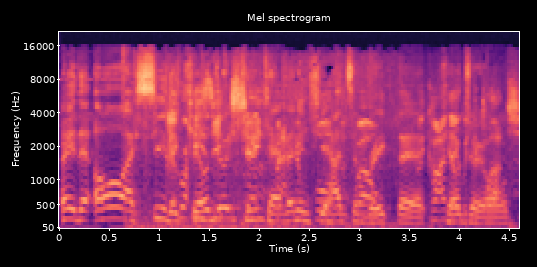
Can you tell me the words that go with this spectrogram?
Hey, the, oh, I see. The Crazy killjoy to Kevin, and and she had to well. break the But Kyedae with the killjoy ult.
